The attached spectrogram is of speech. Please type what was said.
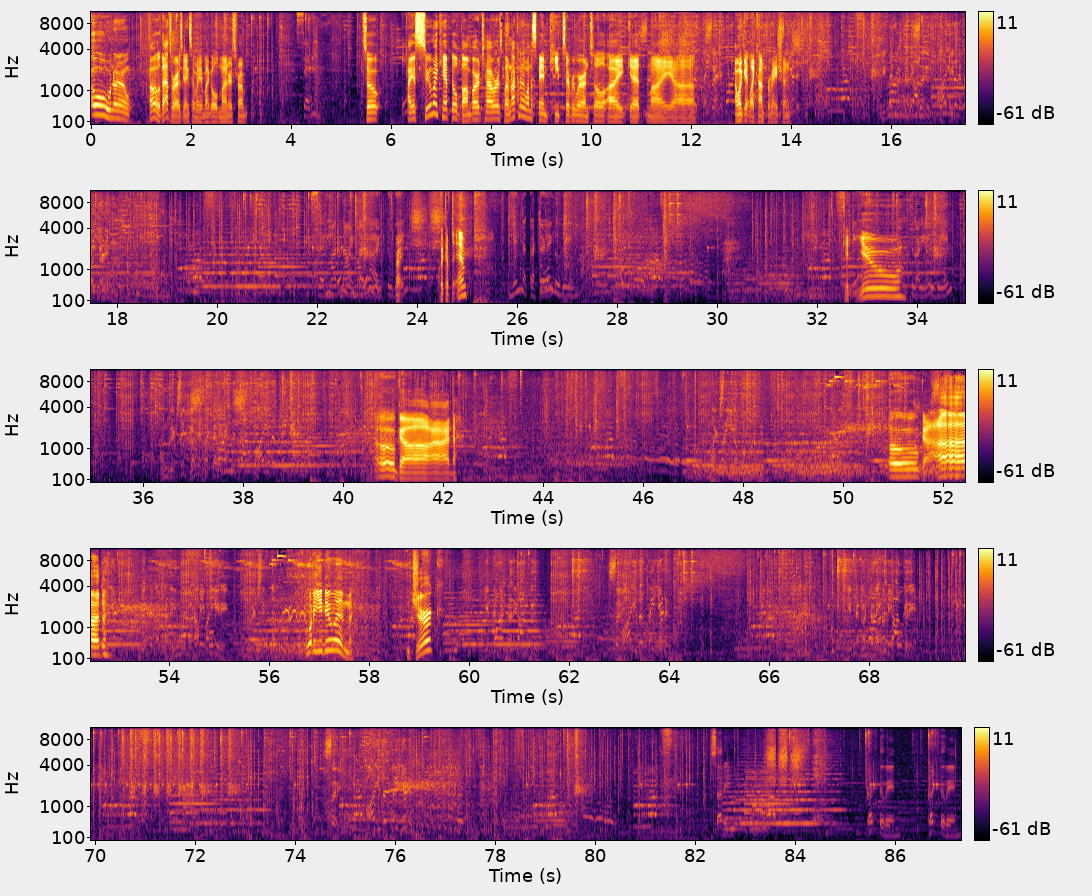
Oh, no, no. Oh, that's where I was getting so many of my gold miners from. So, I assume I can't build bombard towers, but I'm not going to want to spam keeps everywhere until I get my, uh... I want to get, like, confirmation. Right. Quick up to imp. Get you. Oh, God. Oh, God. What are you doing? Jerk? கட்டுவேன் கட்டுவேன்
